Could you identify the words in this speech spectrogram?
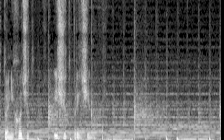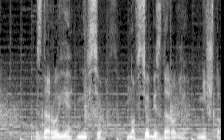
Кто не хочет, ищет причину. Здоровье не все, но все без здоровья – ничто.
